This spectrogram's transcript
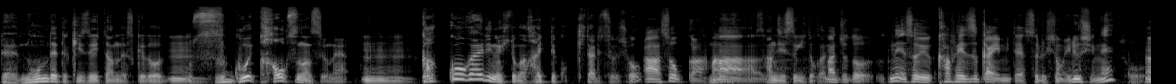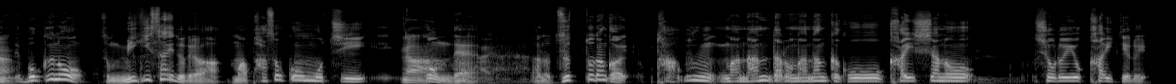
で飲んでて気づいたんですけど、うすごいカオスなんですよね。うんうん。学校帰りの人が入ってきたりするでしょ？あそっか。まあ、まあ3時過ぎとかに、まあちょっとねそういうカフェ使いみたいなする人もいるしね。そう。うん。で僕のその右サイドでは、まあ、パソコン持ち込んで、あーはいはいはい。あのずっとなんか多分まあなんだろうななんかこう会社の書類を書いてる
